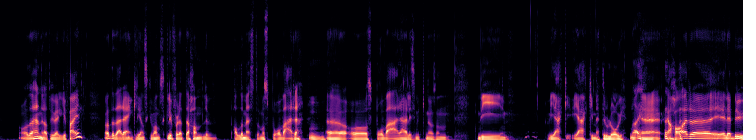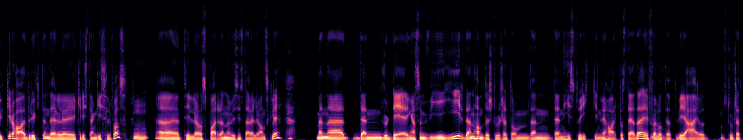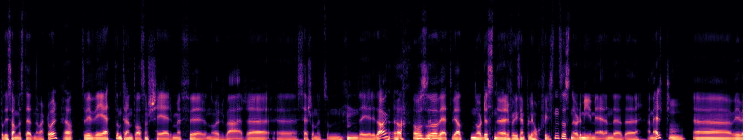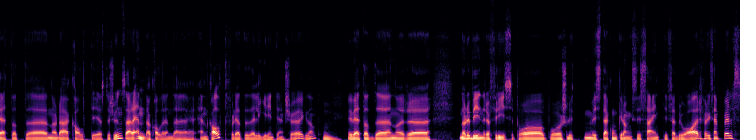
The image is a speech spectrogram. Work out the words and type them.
og det hender at vi velger feil. Og det der er egentlig ganske vanskelig, for det handler aller mest om å spå været. Mm. Og spå været er liksom ikke noe sånn vi er ikke, jeg er ikke meteorolog. Eh, jeg har, eh, eller jeg bruker og har brukt en del Christian Gislefoss Mm. eh, til å spare når vi syns det er veldig vanskelig. Men eh, den vurderinga som vi gir, den handler stort sett om den, den historikken vi har på stedet, i forhold til at vi er jo stort sett på de samme stedene hvert år. Ja. Så vi vet omtrent hva som skjer med føre når været eh, ser sånn ut som det gjør i dag. Ja. Og så vet vi at når det snør, f.eks. i Hochfilzen, så snør det mye mer enn det det er meldt. Mm. Eh, vi vet at eh, når det er kaldt i Østersund, så er det enda kaldere enn, det, enn kaldt, fordi at det ligger inntil en sjø. ikke sant? Mm. Vi vet at eh, når, eh, når det begynner å fryse på på slutten, hvis det er konkurranser seint i februar f.eks.,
